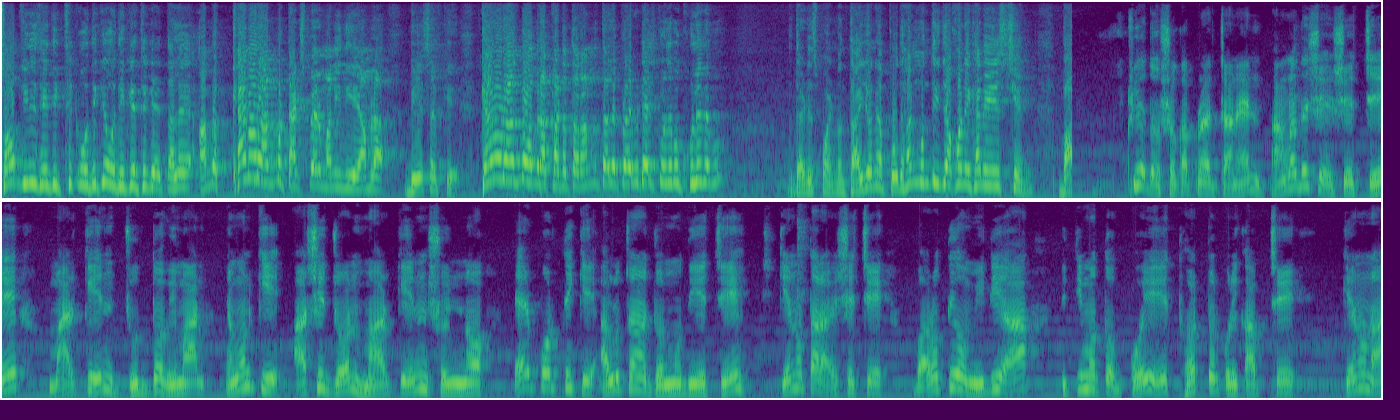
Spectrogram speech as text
সব জিনিস এদিক থেকে ওদিকে ওদিকে থেকে, তাহলে আমরা কেন রাখব ট্যাক্স পেয়ার মানি দিয়ে আমরা বিএসএফকে কেন রাখব আমরা কাটা তার? আমরা তাহলে প্রাইভেটাইজ করে দেবো, খুলে দেবো। দ্যাট ইজ পয়েন্ট তাই জন্য প্রধানমন্ত্রী যখন এখানে এসছেন প্রিয় দর্শক, আপনারা জানেন, বাংলাদেশে এসেছে মার্কিন যুদ্ধ বিমান, এমনকি আশি জন মার্কিন সৈন্য এরপর থেকে আলোচনা জন্ম দিয়েছে, কেন তারা এসেছে? ভারতীয় মিডিয়া রীতিমতো ভয়ে থরথর করে কাঁপছে। কেননা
